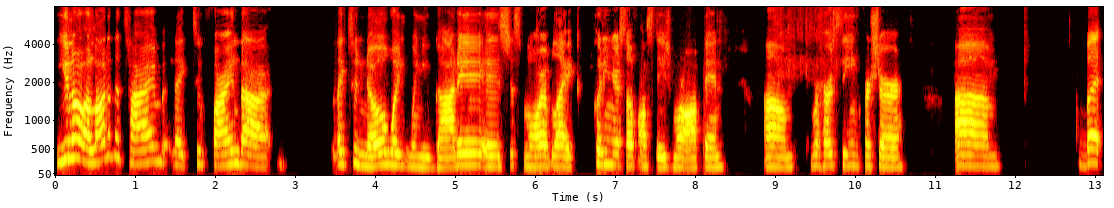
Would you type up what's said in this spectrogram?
you know, a lot of the time, like to find that, like to know when when you got it is just more of like putting yourself on stage more often, um, rehearsing for sure. Um, but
